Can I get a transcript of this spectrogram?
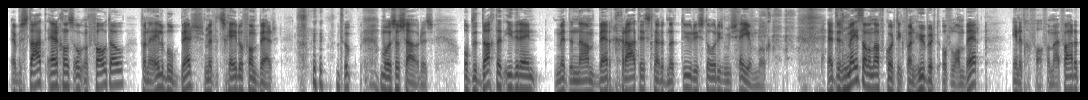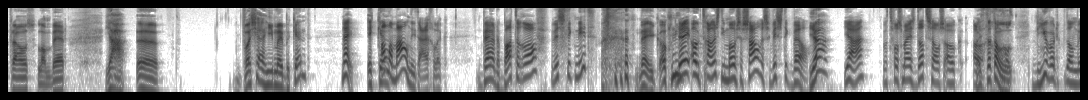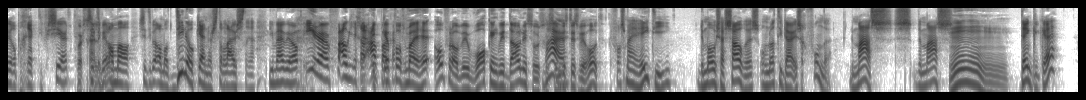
Er bestaat ergens op een foto van een heleboel bers met het schedel van Ber. de Mosasaurus. Op de dag dat iedereen met de naam Ber gratis naar het Natuurhistorisch Museum mocht. het is meestal een afkorting van Hubert of Lambert. In het geval van mijn vader trouwens, Lambert. Ja, eh, was jij hiermee bekend? Nee, Ik ken- allemaal niet eigenlijk. Berde Batterov, wist ik niet. Nee, ik ook niet. Nee, oh trouwens, die Mosasaurus wist ik wel. Ja? Ja, want volgens mij is dat zelfs ook... Oh, is dat dan- God, hier word ik dan weer op gerectificeerd. Zitten Waarschijnlijk weer, wel. allemaal, zitten weer allemaal dino-kenners te luisteren. Die mij weer op ieder foutje gaan Ja, ik aanpakken. heb volgens mij he- overal weer Walking with Dinosaurs gezien, dus het is weer hot. Volgens mij heet hij de Mosasaurus omdat hij daar is gevonden. De Maas. De Maas, Mm. denk ik hè?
